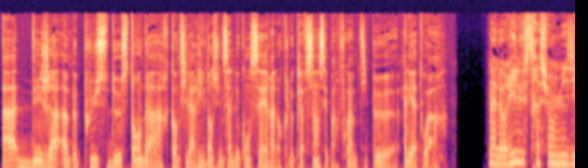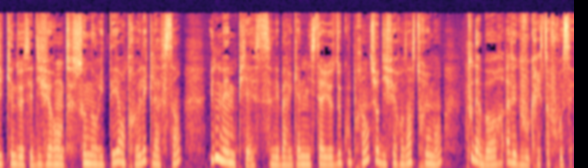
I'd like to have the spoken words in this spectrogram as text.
a déjà un peu plus de standard quand il arrive dans une salle de concert, alors que le clavecin, c'est parfois un petit peu euh, aléatoire. Alors, illustration musique de ces différentes sonorités entre les clavecins, une même pièce, les barricades mystérieuses de Couperin sur différents instruments. Tout d'abord avec vous, Christophe Rousset.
